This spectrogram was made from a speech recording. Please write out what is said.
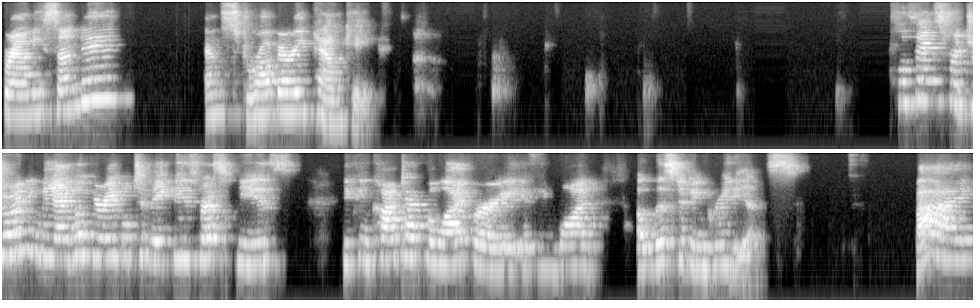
Brownie sundae and strawberry pound cake. Well, thanks for joining me. I hope you're able to make these recipes. You can contact the library if you want a list of ingredients. Bye.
